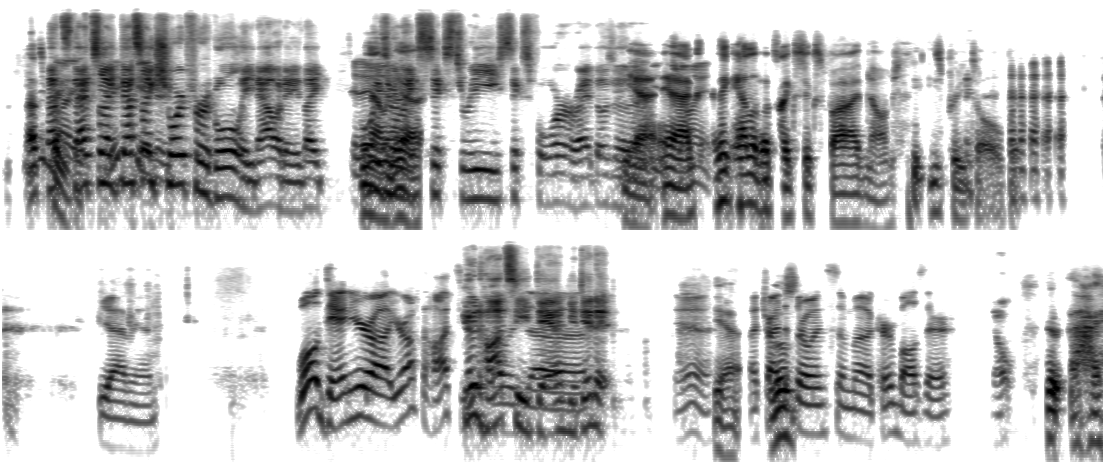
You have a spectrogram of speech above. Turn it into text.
That's that's pretty- that's like that's like short for a goalie nowadays. Like today. Yeah, boys are yeah. like six three, six four, right? Those are yeah, yeah. I- giant. I think Hellebuyck's like six five. No, I'm- he's pretty tall. But yeah, man. Well, Dan, you're uh, you're off the hot seat. good hot was, seat, Dan. You uh, did it. Yeah, yeah, I tried Those- to throw in some uh, curveballs there. Nope. I,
